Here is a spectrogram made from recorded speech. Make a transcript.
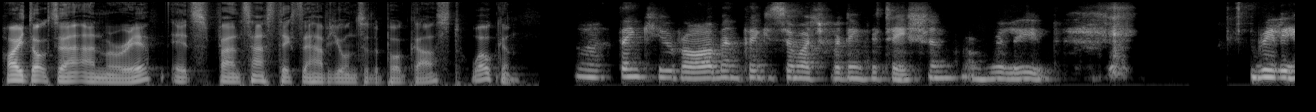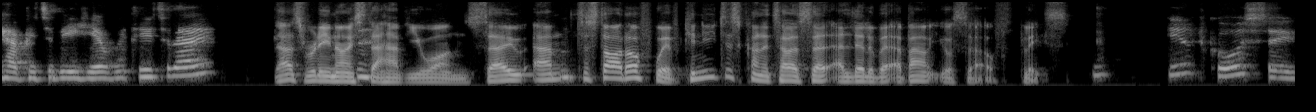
Hi, Dr. Anna Maria. It's fantastic to have you onto the podcast. Welcome. Oh, thank you, Rob, and thank you so much for the invitation. I'm really really happy to be here with you today. That's really nice to have you on. So, um, to start off with, can you just kind of tell us a, a, little bit about yourself, please? Yeah, of course. So,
